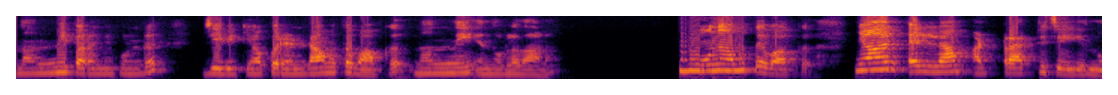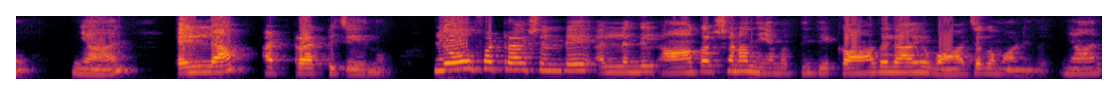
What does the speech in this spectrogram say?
നന്ദി പറഞ്ഞുകൊണ്ട് ജീവിക്കുക അപ്പൊ രണ്ടാമത്തെ വാക്ക് നന്ദി എന്നുള്ളതാണ്. മൂന്നാമത്തെ വാക്ക് ഞാൻ എല്ലാം അട്രാക്ട് ചെയ്യുന്നു. ഞാൻ എല്ലാം അട്രാക്ട് ചെയ്യുന്നു. ലോ ഓഫ് അട്രാക്ഷന്റെ അല്ലെങ്കിൽ ആകർഷണ നിയമത്തിന്റെ കാതലായ വാചകമാണിത്. ഞാൻ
